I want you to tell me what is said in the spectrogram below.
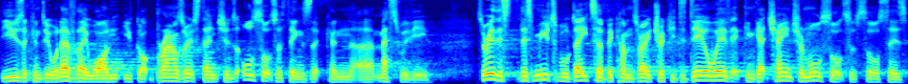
The user can do whatever they want. You've got browser extensions, all sorts of things that can uh, mess with you. So really, this, this, mutable data becomes very tricky to deal with. It can get changed from all sorts of sources,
